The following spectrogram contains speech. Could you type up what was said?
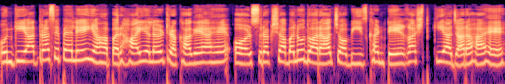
उनकी यात्रा से पहले यहाँ पर हाई अलर्ट रखा गया है और सुरक्षा बलों द्वारा 24 घंटे गश्त किया जा रहा है।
